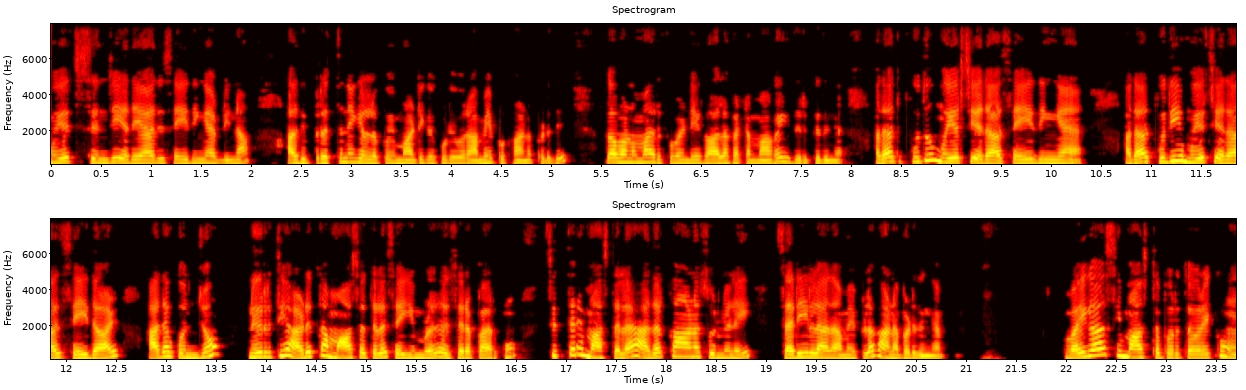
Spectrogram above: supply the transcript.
முயற்சி செஞ்சு எதையாவது செய்தீங்க அப்படின்னா அது பிரச்சனைகளில் போய் மாட்டிக்கக்கூடிய ஒரு அமைப்பு காணப்படுது. கவனமாக இருக்க வேண்டிய காலகட்டமாக இது இருக்குதுங்க. அதாவது புது முயற்சி ஏதாவது செய்தீங்க அதாவது புதிய முயற்சி ஏதாவது செய்தால் அதை கொஞ்சம் நிறுத்தி அடுத்த மாசத்துல செய்யும் பொழுது அது சிறப்பா இருக்கும். சித்திரை மாசத்துல அதற்கான சூழ்நிலை சரியில்லாத அமைப்புல காணப்படுதுங்க. வைகாசி மாசத்தை பொறுத்த வரைக்கும்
